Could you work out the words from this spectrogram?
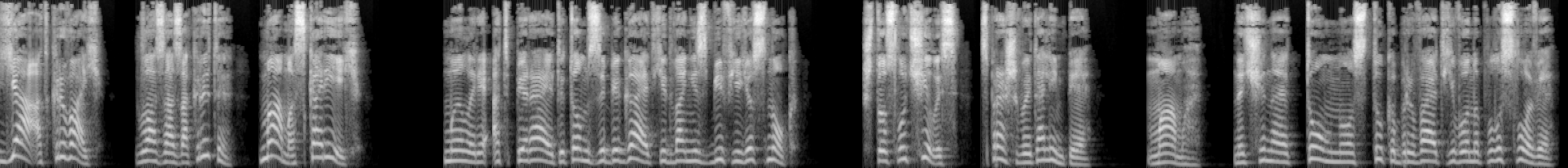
Я, открывай!» Глаза закрыты? «Мама, скорей!» Мэлори отпирает, и Том забегает, едва не сбив ее с ног. «Что случилось?» — спрашивает Олимпия. «Мама!» — начинает Том, но стук обрывает его на полуслове.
